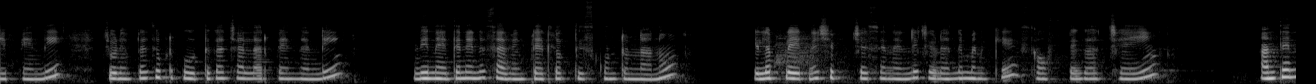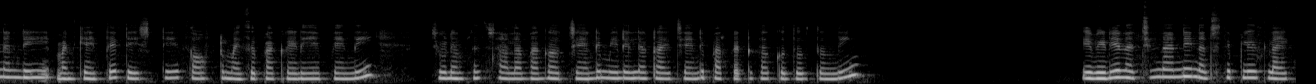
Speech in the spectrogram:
అయిపోయింది. చూడండి ఫ్రెండ్స్ ఇప్పుడు పూర్తిగా చల్లారిపోయిందండి. దీన్ని అయితే నేను సర్వింగ్ ప్లేట్లోకి తీసుకుంటున్నాను. ఇలా ప్లేట్ని షిఫ్ట్ చేసానండి చూడండి మనకి సాఫ్ట్గా వచ్చాయి. అంతేనండి మనకైతే tasty soft Mysore pak ready అయిపోయింది. చూడండి ఫ్రెండ్స్ చాలా బాగా వచ్చాయండి. మీరు ఇలా ట్రై చేయండి పర్ఫెక్ట్గా కుదురుతుంది. ఈ వీడియో నచ్చిందండి నచ్చితే ప్లీజ్ లైక్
